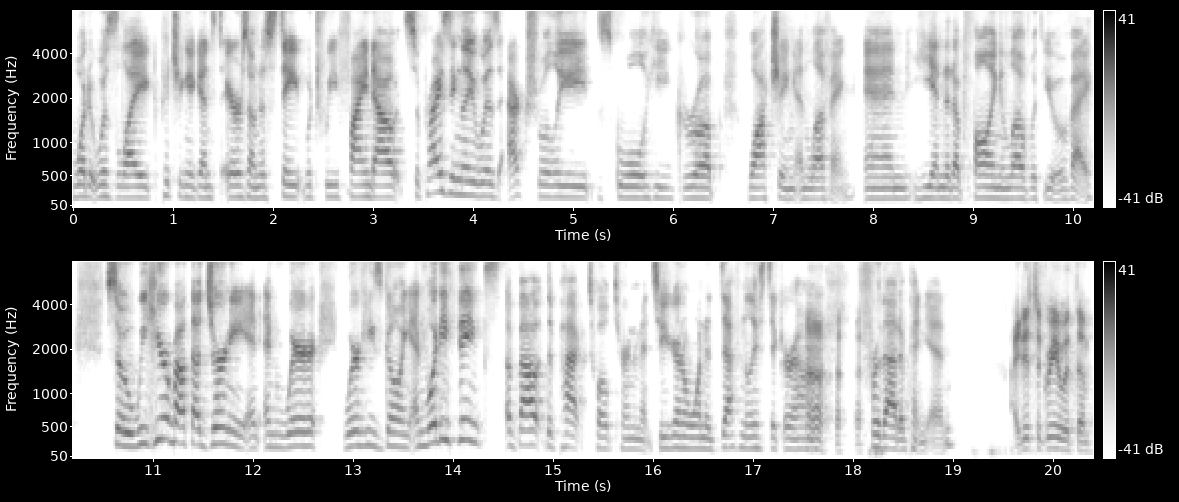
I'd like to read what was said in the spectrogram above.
what it was like pitching against Arizona State, which we find out surprisingly was actually the school he grew up watching and loving. And he ended up falling in love with U of A. So we hear about that journey and, and where, where he's going and what he thinks about the Pac 12 tournament. So you're going to want to definitely stick around for that opinion. I disagree with them.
